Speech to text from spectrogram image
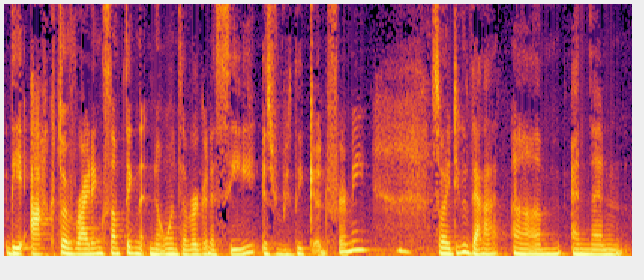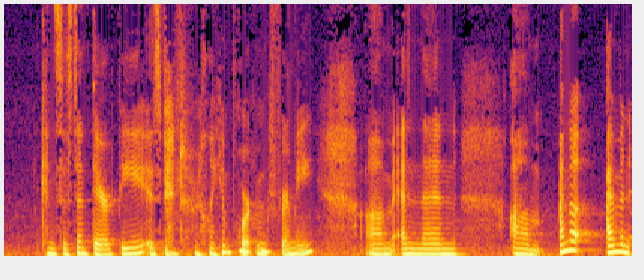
the act of writing something that no one's ever going to see is really good for me. So I do that, um, and then consistent therapy has been really important for me. Um, and then um, I'm a I'm an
